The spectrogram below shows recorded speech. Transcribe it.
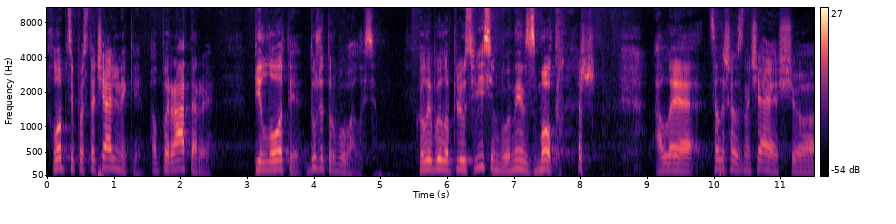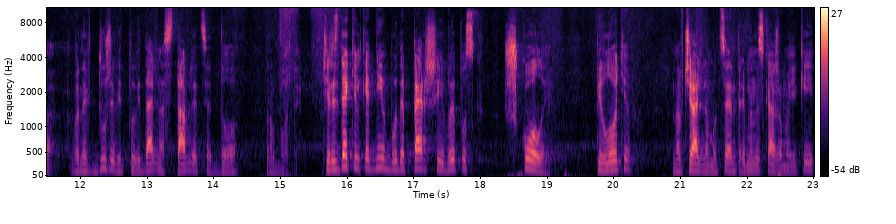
Хлопці-постачальники, оператори, пілоти дуже турбувалися. Коли було плюс 8, вони змокли. Але це лише означає, що вони дуже відповідально ставляться до роботи. Через декілька днів буде перший випуск школи пілотів в навчальному центрі. Ми не скажемо який,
